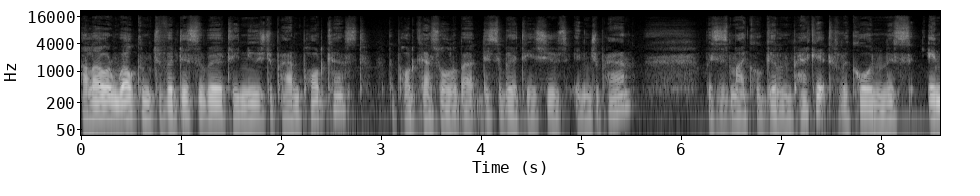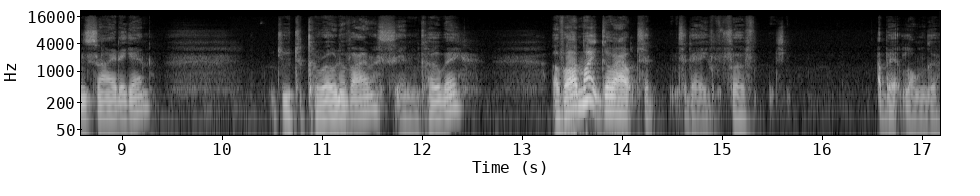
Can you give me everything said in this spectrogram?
Hello and welcome to the Disability News Japan podcast, the podcast all about disability issues in Japan. This is Michael Gillan Peckitt recording this inside again due to coronavirus in Kobe. Although I might go out to, today for a bit longer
